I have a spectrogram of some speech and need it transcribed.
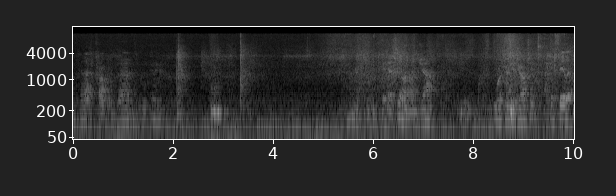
Okay, that's probably good. Okay. Good, I feel it on my jaw. Work on your jaw too. I can feel it.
